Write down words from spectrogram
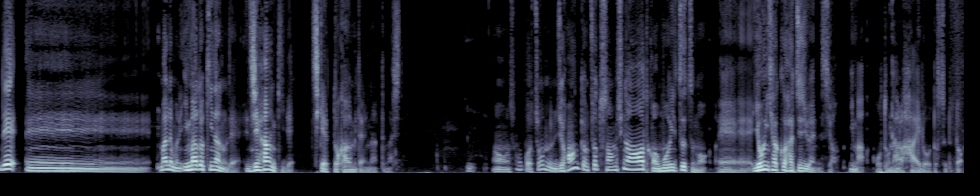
で、えー、まあでもね、今時なので、自販機でチケット買うみたいになってまして。ああ、そうか、ちょっと自販機もちょっと寂しいなーとか思いつつも、えー、480円ですよ。今、大人が入ろうとすると。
